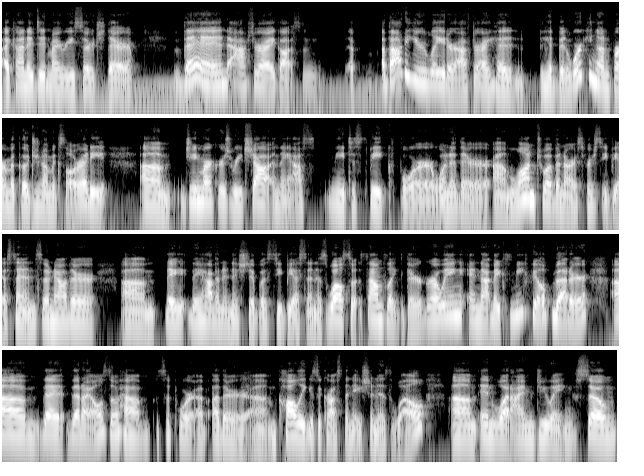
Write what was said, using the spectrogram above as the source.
i kind of did my research there. Then after i got some about a year later, after I had had been working on pharmacogenomics already, um, GeneMarkers reached out and they asked me to speak for one of their um, launch webinars for CPESN. So now they're um, they they have an initiative with CPESN as well. So it sounds like they're growing, and that makes me feel better um, that that I also have support of other um, colleagues across the nation as well um, in what I'm doing. So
